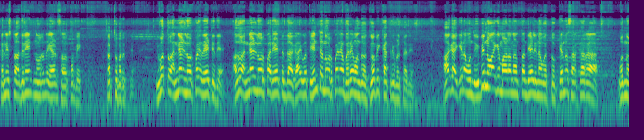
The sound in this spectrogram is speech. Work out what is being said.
ಕನಿಷ್ಠ ಹದಿನೆಂಟು ನೂರಿಂದ ಎರಡು ಸಾವಿರ ರೂಪಾಯಿ ಬೇಕು. ಖರ್ಚು ಬರುತ್ತೆ. ಇವತ್ತು ಹನ್ನೆರಡು ನೂರು ರೂಪಾಯಿ ರೇಟ್ ಇದೆ. ಅದು ಹನ್ನೆರಡು ನೂರು ರೂಪಾಯಿ ರೇಟ್ ಇದ್ದಾಗ ಇವತ್ತು ಎಂಟು ನೂರು ರೂಪಾಯಿನೇ ಬರೇ ಒಂದು ಜೋಬಿ ಖಾತ್ರಿ ಬೀಳ್ತದೆ. ಹಾಗಾಗಿ ನಾವು ಒಂದು ವಿಭಿನ್ನವಾಗಿ ಮಾಡೋಣ ಅಂತಂದೇಳಿ ನಾವು ಕೇಂದ್ರ ಸರ್ಕಾರ ಒಂದು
